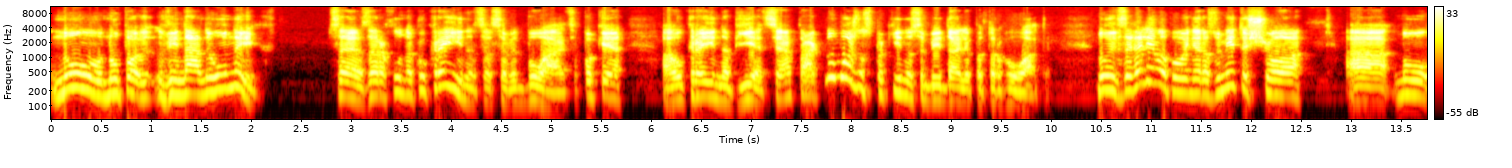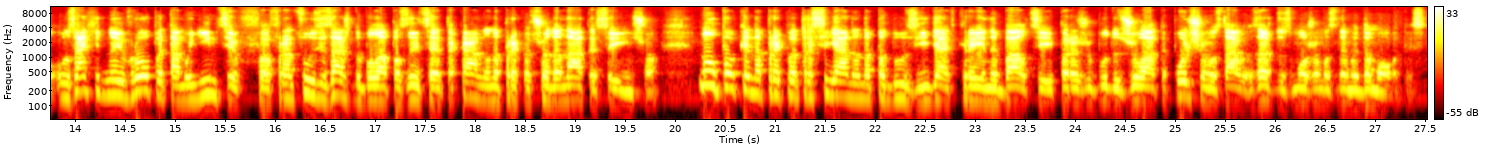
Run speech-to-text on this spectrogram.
Ну ну по війна не у них. Це за рахунок України це все відбувається. Поки а, Україна б'ється, так ну можна спокійно собі і далі поторгувати. Ну і взагалі ми повинні розуміти, що ну у Західної Європи, там у німців, французів завжди була позиція така. Ну, наприклад, щодо НАТО, все іншого. Ну поки, наприклад, росіяни нападуть, з'їдять країни Балтії, пережу будуть жувати Польщу, ми завжди зможемо з ними домовитись.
